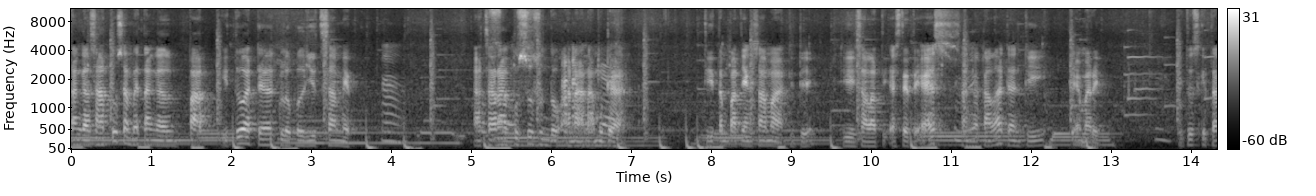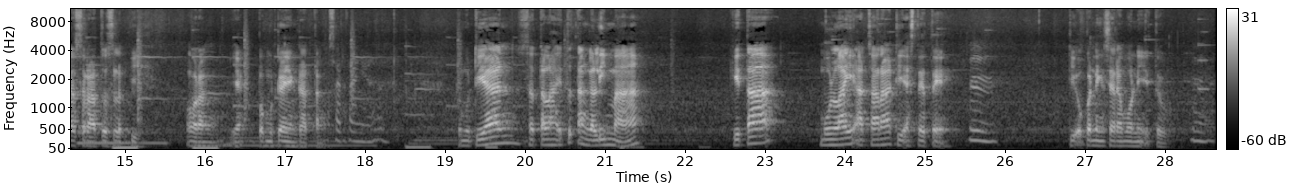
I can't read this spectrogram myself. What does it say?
tanggal 1 sampai tanggal 4 itu ada Global Youth Summit. hmm, Acara khusus, untuk anak anak-anak muda. muda. di tempat yang sama di di Salati STTS Sangkakala dan di DMRI. Itu sekitar 100 lebih orang ya pemuda yang datang. Pesertanya. Kemudian setelah itu tanggal 5 kita mulai acara di STT Hmm. di opening ceremony itu. Hmm.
